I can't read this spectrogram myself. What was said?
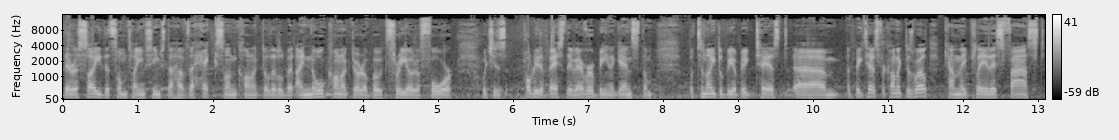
they're a side that sometimes seems to have the hex on Connacht a little bit. I know Connacht are about three out of four, which is probably the best they've ever been against them. But tonight will be a big test, um, a big test for Connacht as well. Can they play this fast,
